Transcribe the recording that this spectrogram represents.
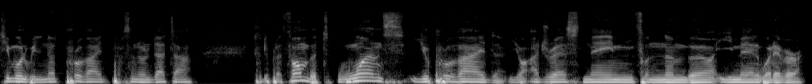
Tmall will not provide personal data to the platform, but once you provide your address, name, phone number, email, whatever,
